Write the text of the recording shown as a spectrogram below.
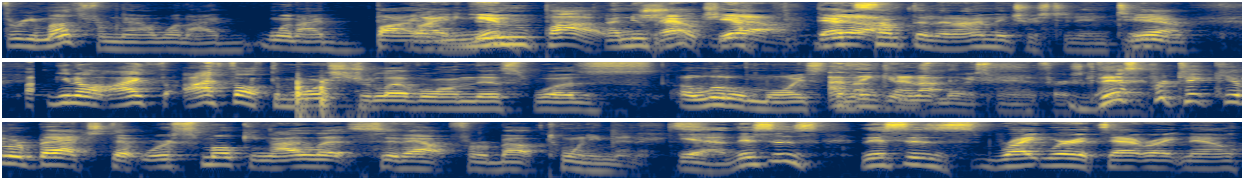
three months from now when I when I buy, a again. new pouch, a new pouch. Yeah, that's yeah. something that I'm interested in too. Yeah. You know, I th- I thought the moisture level on this was a little moist. I think it and was I- moist when we first got This it. particular batch that we're smoking, I let sit out for about twenty minutes. Yeah, this is this is right where it's at right now.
